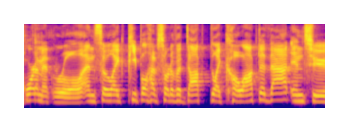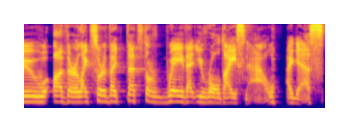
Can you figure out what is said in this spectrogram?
tournament rule, and so like people have sort of adopt like co-opted that into other like sort of like that's the way that you roll dice now, I guess.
